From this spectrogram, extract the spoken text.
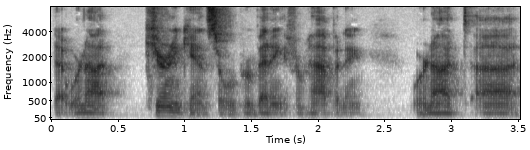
that we're not curing cancer, we're preventing it from happening. We're not uh,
